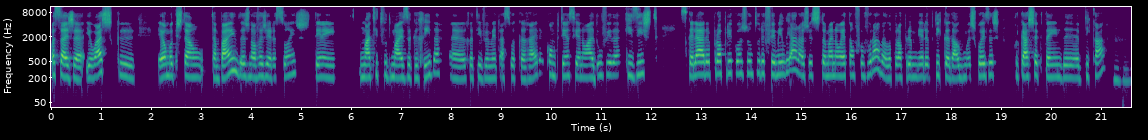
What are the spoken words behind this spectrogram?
Ou seja, eu acho que é uma questão também das novas gerações terem uma atitude mais aguerrida uh, relativamente à sua carreira. Competência, não há dúvida que existe. Se calhar a própria conjuntura familiar às vezes também não é tão favorável. A própria mulher abdica de algumas coisas porque acha que tem de abdicar. Uhum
